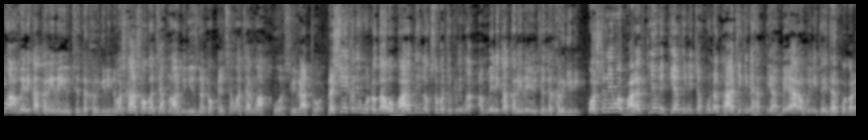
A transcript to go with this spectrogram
અમેરિકા કરી રહ્યું છે દખલગીરી. નમસ્કાર, સ્વાગત છે આપનું આરબી ન્યૂઝના ટોપ ટેન સમાચારમાં. હું અશ્વિન રાઠોડ. રશિયાએ કર્યો મોટો દાવો. ભારતની લોકસભા ચૂંટણીમાં અમેરિકા કરી રહ્યું છે દખલગીરી. ઓસ્ટ્રેલિયામાં ભારતીય વિદ્યાર્થીની ચપ્પુના ઘા ઝીકીને હત્યા. બે આરોપીની થઈ ધરપકડ.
